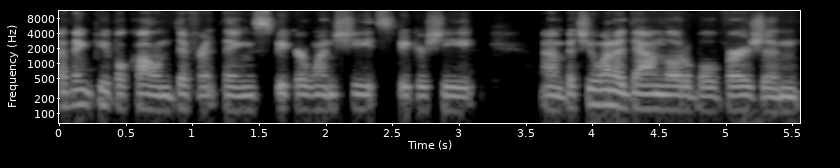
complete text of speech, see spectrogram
I think people call them different things, speaker one sheet, speaker sheet, um, but you want a downloadable version.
